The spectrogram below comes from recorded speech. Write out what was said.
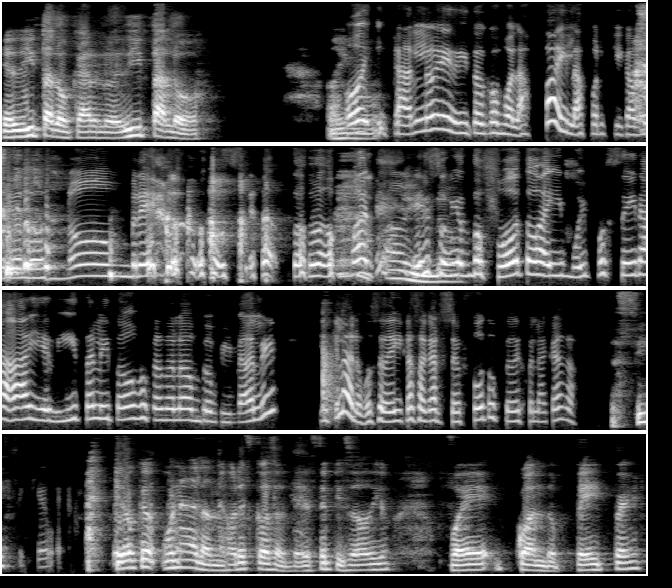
Edítalo, Carlos, edítalo. Hoy y Carlos editó como las pailas porque cambió los nombres, o sea, todo mal. Él subiendo fotos ahí muy posera, ay, edítale y todo, buscando los abdominales. Y claro, pues se dedica a sacarse fotos, pero dejó la caga. Sí. Creo que una de las mejores cosas de este episodio fue cuando Paper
